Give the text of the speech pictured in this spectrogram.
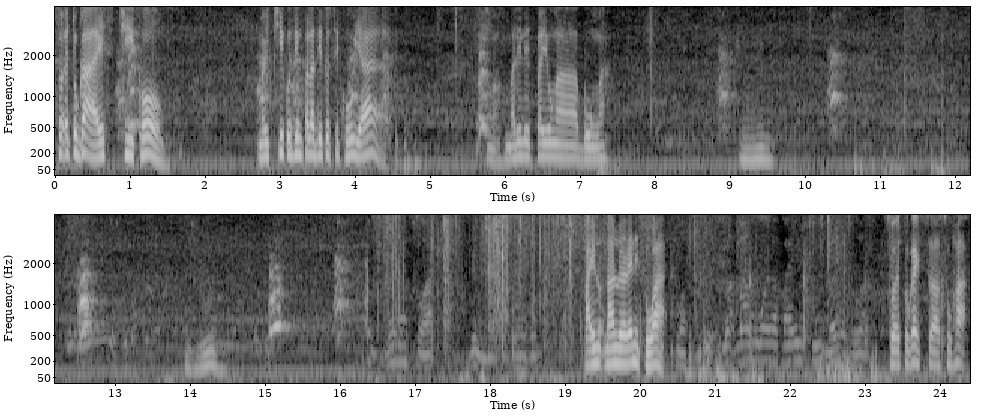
So ito guys, Chico. May Chico din pala dito si Kuya. Oh, malilit pa yung ah, bunga. Mm. Mm. Kain nano na rin ni. Suwa. So ito guys, uh, suha.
